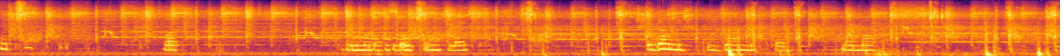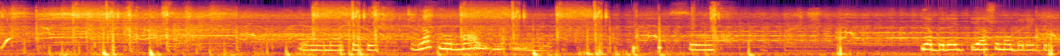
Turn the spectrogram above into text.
Jetzt. Was? Ich mach das Auto in Black. Egal mit, egal mit. Normal. Ja, normal, gut. Lass normal. Lass. So. Ja, bereit, ja, schon mal bereit drauf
